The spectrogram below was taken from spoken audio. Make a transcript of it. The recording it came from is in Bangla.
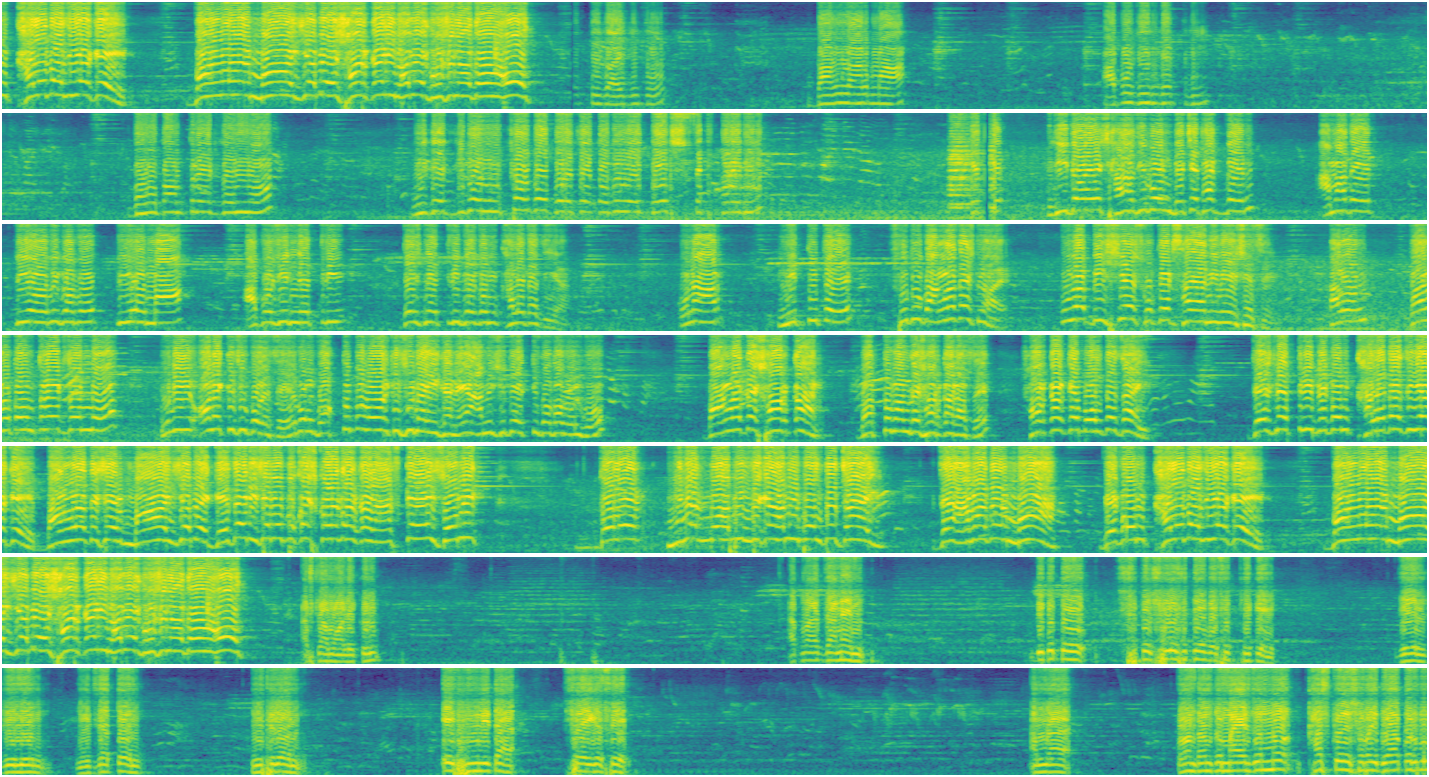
বেগম খালেদা জিয়াকে বাংলার মা হিসেবে সরকারিভাবে ঘোষণা দেওয়া হোক। আয়োজিত বাংলার মা আপসীর নেত্রী, গণতন্ত্রের জন্য নিজের জীবন উৎসর্গ করেছে তবু এই দেশ করেনি। হৃদয়ে সারা জীবন বেঁচে থাকবেন আমাদের প্রিয় অভিভাবক, প্রিয় মা, আপসীর নেত্রী দেশনেত্রী বেগম খালেদা জিয়া। ওনার মৃত্যুতে শুধু বাংলাদেশ নয়, পুরো বিশ্বে শোকের ছায়া নেমে এসেছে। কারণ গণতন্ত্রের জন্য উনি অনেক কিছু করেছে এবং বক্তব্য দেওয়ার কিছু নাই এখানে। আমি শুধু একটি কথা বলব, বাংলাদেশ সরকার, বর্তমান যে সরকার আছে, সরকারকে বলতে চাই দেশনেত্রী বেগম খালেদা জিয়াকে বাংলাদেশের মা হিসেবে, গেজেট হিসেবে প্রকাশ করা দরকার। আজকে এই শ্রমিক দলের মিলাদ মহাবিল থেকে আমি বলতে চাই যে আমাদের মা বেগম খালেদা জিয়াকে বাংলার মা হিসেবে সরকারিভাবে ঘোষণা দেওয়া হোক। আসসালামু আলাইকুম। আপনারা জানেন, বিগত সতেরো ষোলো সতেরো বছর থেকে জেল, জুলুম, নির্যাতন, নিপীড়ন, এই ভূমিটা সয়ে গেছে। আমরা গণতন্ত্র মায়ের জন্য খাস করে সবাই দোয়া করব।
